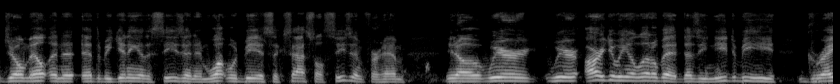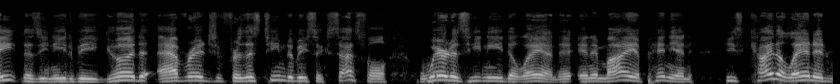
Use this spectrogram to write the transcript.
Joe Milton at the beginning of the season and what would be a successful season for him, you know we're we're arguing a little bit. Does he need to be great? Does he need to be good average for this team to be successful? Where does he need to land? And in my opinion he's kind of landed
